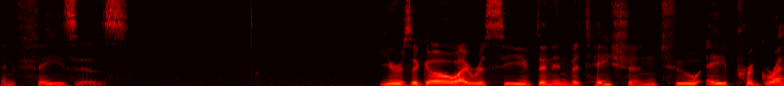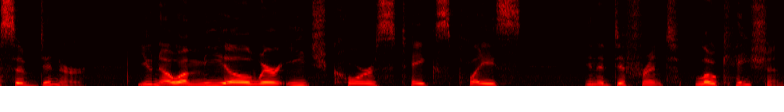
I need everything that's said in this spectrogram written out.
and phases. Years ago, I received an invitation to a progressive dinner. You know, a meal where each course takes place in a different location.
